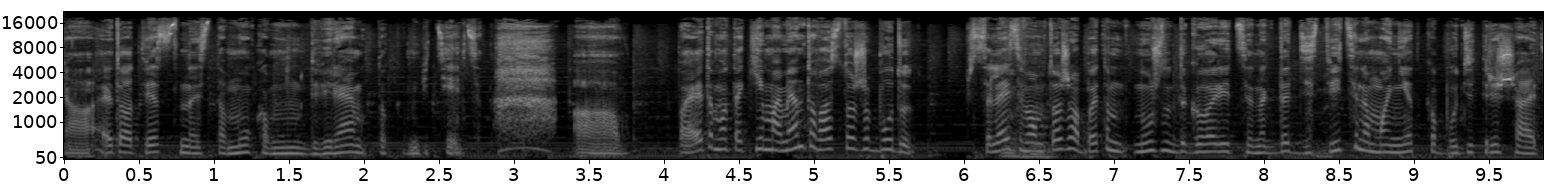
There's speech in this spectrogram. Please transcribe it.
а, эту ответственность тому, кому мы доверяем, кто компетентен. А, Поэтому такие моменты у вас тоже будут. Представляете, mm-hmm. вам тоже об этом нужно договориться. Иногда действительно монетка будет решать.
